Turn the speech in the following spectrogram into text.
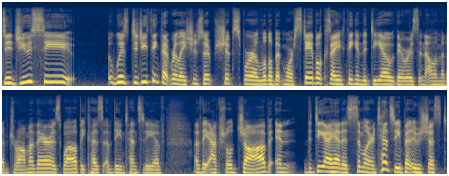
Did you see was did you think that relationships were a little bit more stable because I think in the DO there was an element of drama there as well because of the intensity of of the actual job and the DI had a similar intensity but it was just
